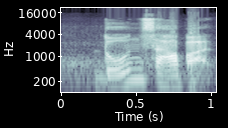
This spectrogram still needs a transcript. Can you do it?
दोन सहा पाच.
